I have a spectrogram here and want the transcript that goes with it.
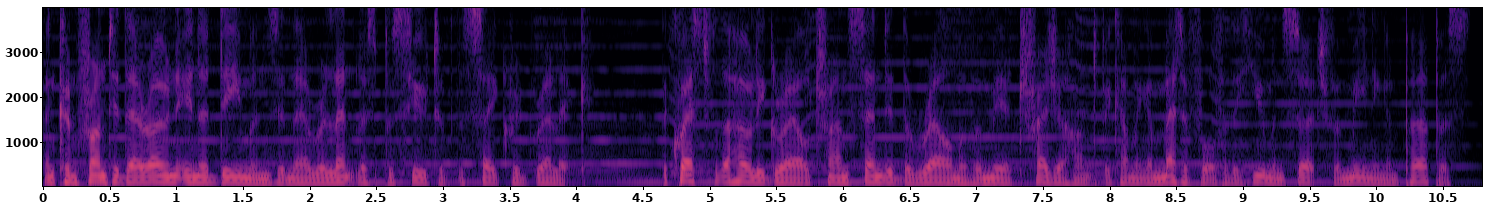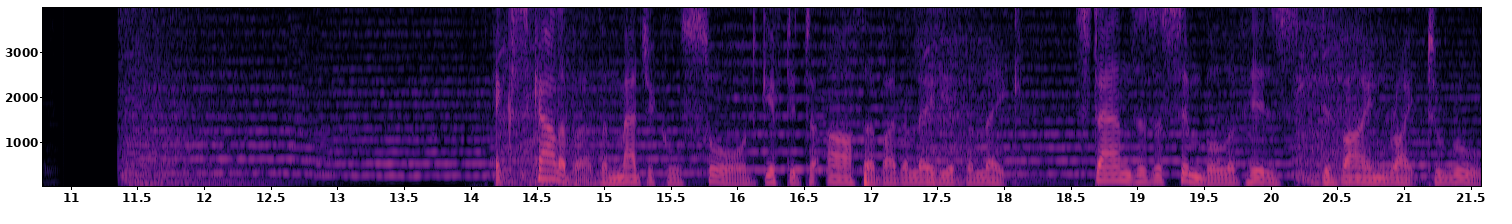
and confronted their own inner demons in their relentless pursuit of the sacred relic. The quest for the Holy Grail transcended the realm of a mere treasure hunt, becoming a metaphor for the human search for meaning and purpose. Excalibur, the magical sword gifted to Arthur by the Lady of the Lake, stands as a symbol of his divine right to rule,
